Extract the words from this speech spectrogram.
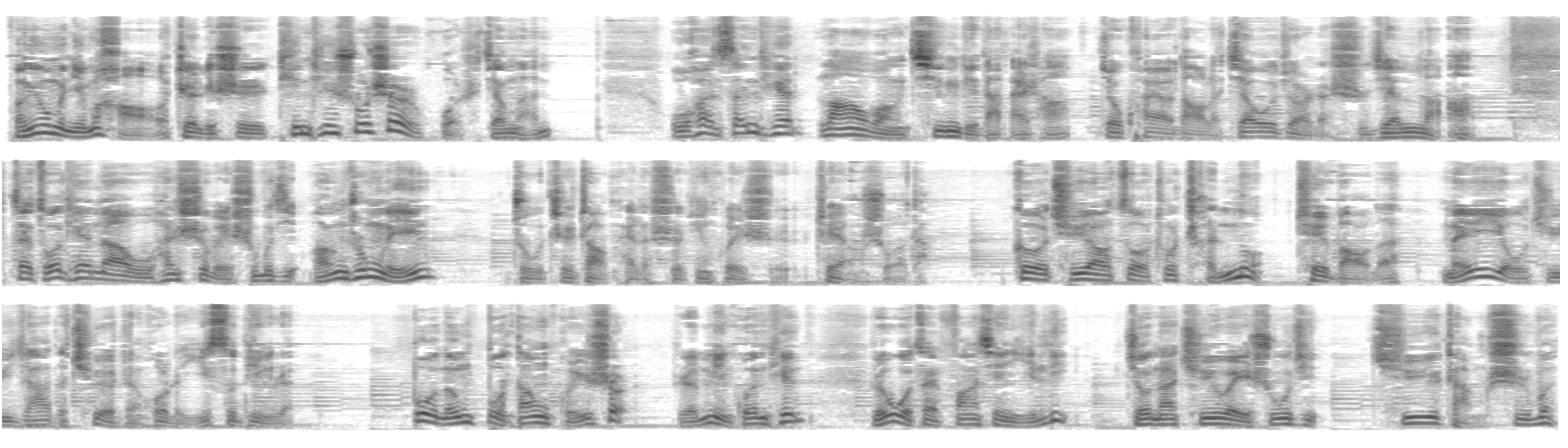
朋友们，你们好，这里是天天说事儿，我是江南。武汉三天拉网清理大排查，就快要到了交卷的时间了啊！在昨天呢，武汉市委书记王忠林主持召开了视频会时这样说的：各区要做出承诺，确保呢没有居家的确诊或者疑似病人，不能不当回事儿，人命关天。如果再发现一例，就拿区委书记、区长试问。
